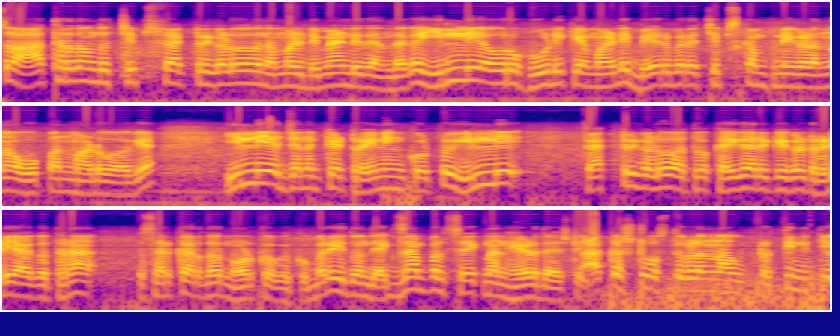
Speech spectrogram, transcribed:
ಸೊ ಆ ಥರದ ಒಂದು ಚಿಪ್ಸ್ ಫ್ಯಾಕ್ಟ್ರಿಗಳು ನಮ್ಮಲ್ಲಿ ಡಿಮ್ಯಾಂಡ್ ಇದೆ ಅಂದಾಗ ಇಲ್ಲಿ ಅವರು ಹೂಡಿಕೆ ಮಾಡಿ ಬೇರೆ ಬೇರೆ ಚಿಪ್ಸ್ ಕಂಪ್ನಿಗಳನ್ನು ಓಪನ್ ಮಾಡುವಾಗೆ ಇಲ್ಲಿಯ ಜನಕ್ಕೆ ಟ್ರೈನಿಂಗ್ ಕೊಟ್ಟು ಇಲ್ಲಿ ಫ್ಯಾಕ್ಟ್ರಿಗಳು ಅಥವಾ ಕೈಗಾರಿಕೆಗಳು ರೆಡಿ ಆಗೋ ಥರ ಸರ್ಕಾರದವ್ರು ನೋಡ್ಕೋಬೇಕು. ಬರೀ ಇದೊಂದು ಎಕ್ಸಾಂಪಲ್ ಸೇಕ್ ನಾನು ಹೇಳಿದೆ ಅಷ್ಟೇ. ಸಾಕಷ್ಟು ವಸ್ತುಗಳನ್ನು ನಾವು ಪ್ರತಿನಿತ್ಯ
